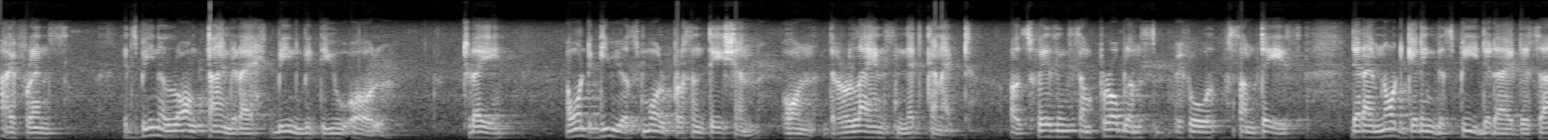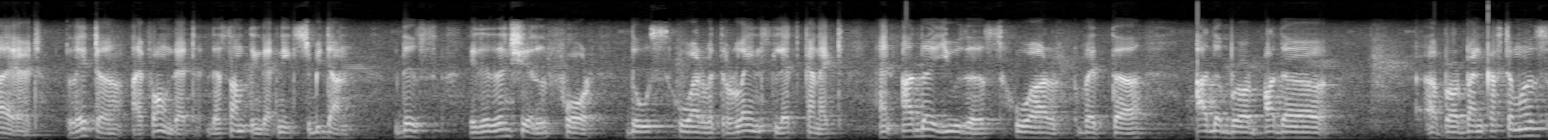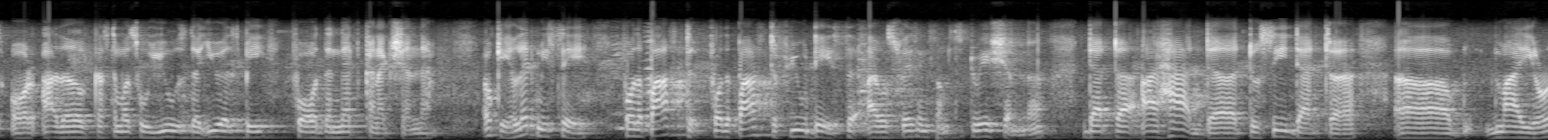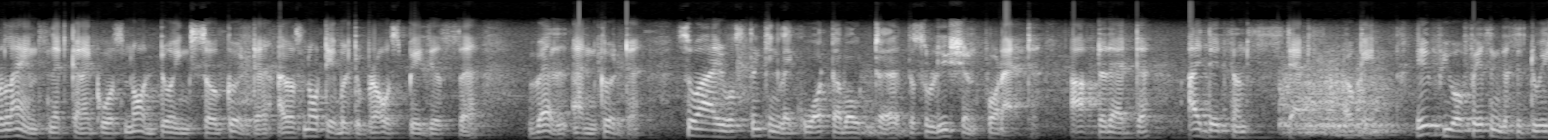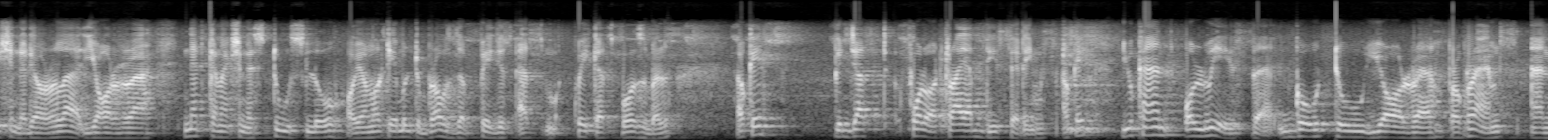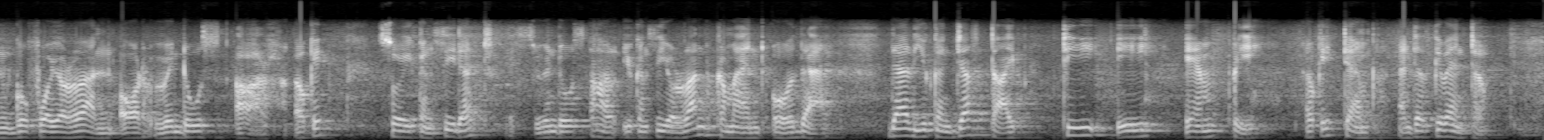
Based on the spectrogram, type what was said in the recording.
Hi friends, it's been a long time that I have been with you all. Today, I want to give you a small presentation on the Reliance Net Connect. I was facing some problems before some days that I'm not getting the speed that I desired. Later, I found that there's something that needs to be done. This is essential for those who are with Reliance Net Connect and other users who are with uh, other broad other uh, broadband customers or other customers who use the USB for the net connection. Okay let me say for the past for the past few days uh, I was facing some situation uh, that uh, I had uh, to see that uh, uh, my Reliance Net Connect was not doing so good. I was not able to browse pages well and good. So I was thinking like what about the solution for that? After that I did some steps okay. If you are facing the situation that your your uh, net connection is too slow or you're not able to browse the pages as quick as possible okay you just follow or try up these settings okay. You can always uh, go to your uh, programs and go for your run or windows R okay. So you can see that it's windows R you can see your run command over there. There you can just type temp okay temp and just give enter.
